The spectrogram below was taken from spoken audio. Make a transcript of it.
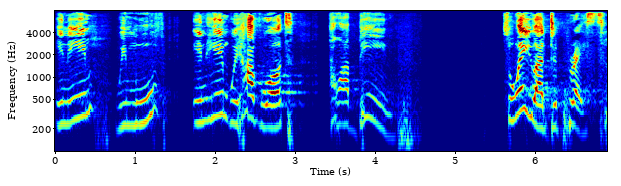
In Him, we move. In Him, we have what? Our being. So when you are depressed,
